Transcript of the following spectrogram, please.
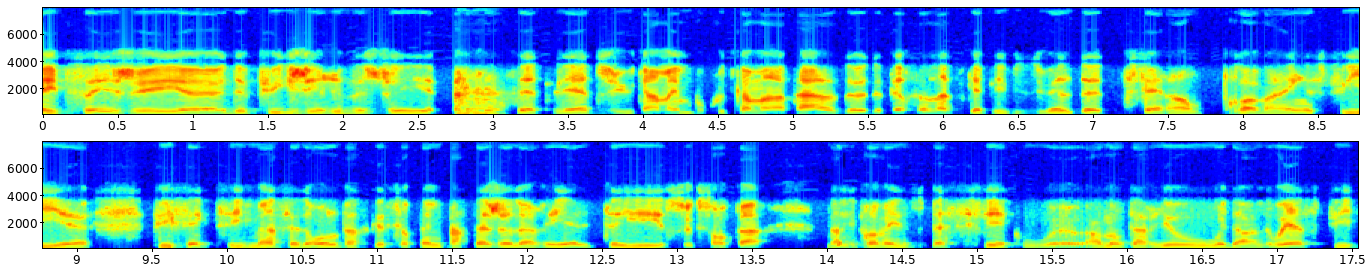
Et tu sais, j'ai depuis que j'ai rédigé cette lettre, j'ai eu quand même beaucoup de commentaires de, personnes handicapées visuelles de différentes provinces. Puis, puis effectivement, c'est drôle parce que certains partageaient leur réalité, ceux qui sont dans les provinces du Pacifique ou en Ontario ou dans l'Ouest. Puis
